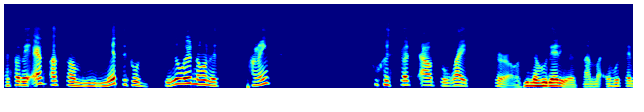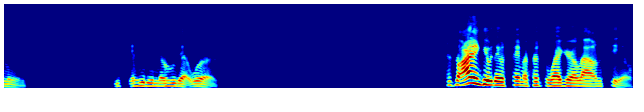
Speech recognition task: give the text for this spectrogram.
And so they asked about some mythical dealer known as Pint, who could stretch out the white girl. You know who that is, and what that means. He said he didn't know who that was. And so I didn't get what they were saying. My the white girl out until.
